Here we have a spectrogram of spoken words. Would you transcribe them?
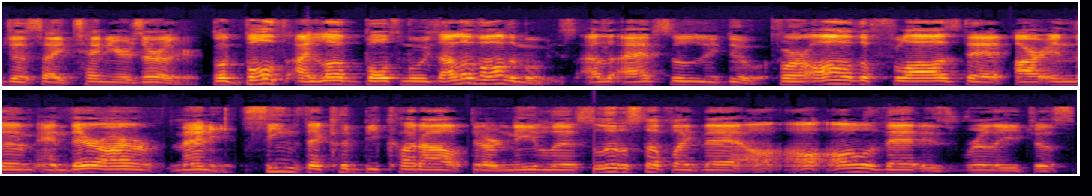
just like 10 years earlier. But both, I love both movies. I love all the movies. I, I absolutely do. For all the flaws that are in them, and there are many scenes that could be cut out that are needless, little stuff like that. All, all, all of that is really just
